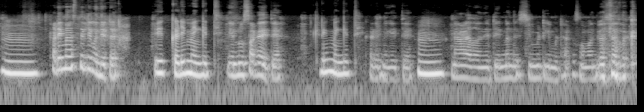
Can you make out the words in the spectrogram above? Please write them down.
ಹ್ಮ್. ಕಡಿಮೆ ಅನಿಸ್ತಿಲ್ಲ ಒಂದಿಟ್ಟು ಈಗ ಕಡಿಮೆ ಆಗೈತಿ ಏನು ಸಾಕೈತೆ ಕಡಿಮೆ ಆಗೈತಿ ಕಡಿಮೆ ಆಗೈತಿ ನಾಳೆ ಅದೊಂದಿಟ್ಟು ಇನ್ನೊಂದು ಸಿಮೆಂಟ್ ಗಿಮಿಟ್ ಹಾಕೋ ಸಂಬಂಧ ಅದಕ್ಕೆ.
